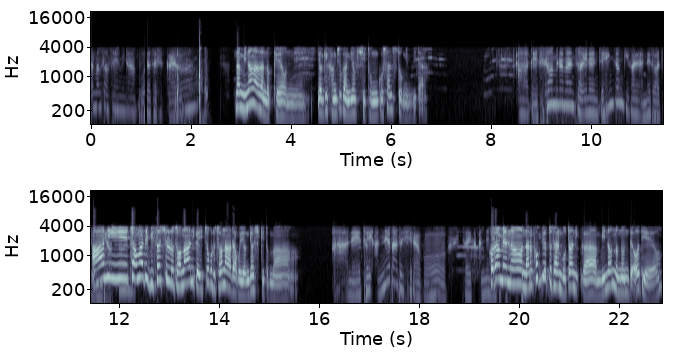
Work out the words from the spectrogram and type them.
한명서 선생님이나 보다 드릴까요? 나 민원 하나 넣게요, 언니. 여기 강주광역시 동구 산수동입니다. 아, 네. 죄송합니다만 저희는 이제 행정기관에 안내 도와드리는데 아니, 청와대 비서실로 전화하니까 이쪽으로 전화하라고 연결시키더만. 아, 네. 저희 안내 받으시라고 저희가 안내 그러면은 나는 컴퓨터 잘 못하니까 민원 넣는데 어디예요?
